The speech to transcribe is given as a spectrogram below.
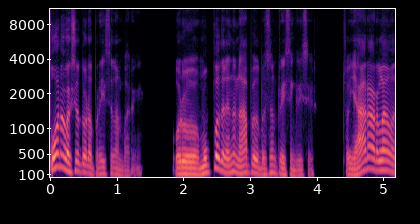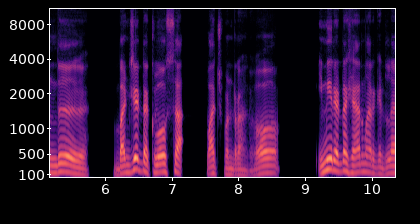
போன வருஷத்தோட ப்ரைஸ் எல்லாம் பாருங்கள் ஒரு முப்பதுலேருந்து நாற்பது பர்சன்ட் ப்ரைஸ் இன்க்ரீஸ் ஆயிருக்கு ஸோ யார் யாரெல்லாம் வந்து பட்ஜெட்டை க்ளோஸாக வாட்ச் பண்ணுறாங்களோ இமீடியட்டாக ஷேர் மார்க்கெட்டில்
